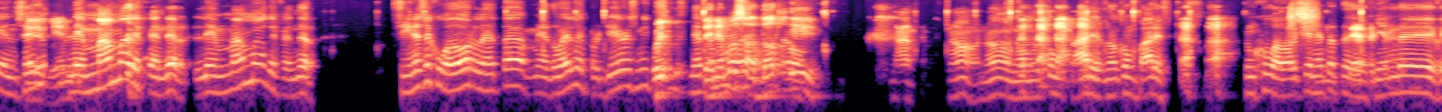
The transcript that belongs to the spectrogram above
que en serio bien. le mama defender, le mama defender. Sin ese jugador, la neta, me duele, pero J.R. Smith... Neta, tenemos a Dudley. No, no, no, no compares, no compares. Es un jugador que neta te defiende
